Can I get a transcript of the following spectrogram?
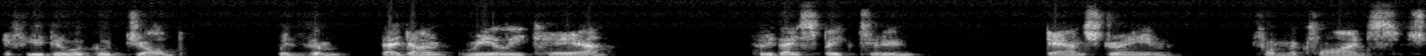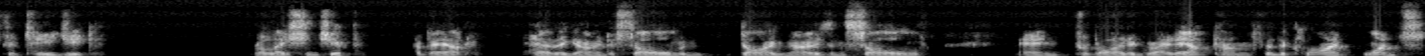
if you do a good job with them, they don't really care who they speak to downstream from the client's strategic relationship about how they're going to solve and diagnose and solve and provide a great outcome for the client. Once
